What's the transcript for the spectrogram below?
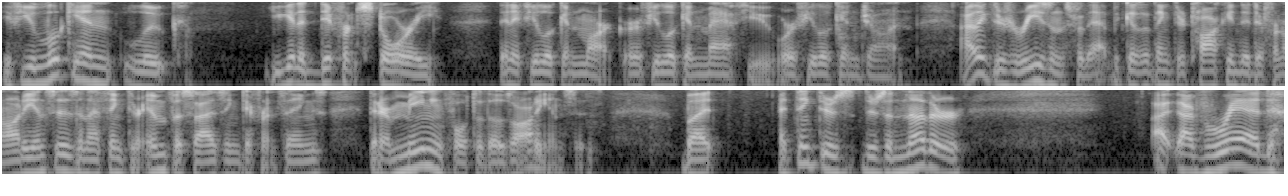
if you look in Luke, you get a different story than if you look in Mark, or if you look in Matthew, or if you look in John. I think there's reasons for that because I think they're talking to different audiences, and I think they're emphasizing different things that are meaningful to those audiences. But I think there's there's another. I, I've read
